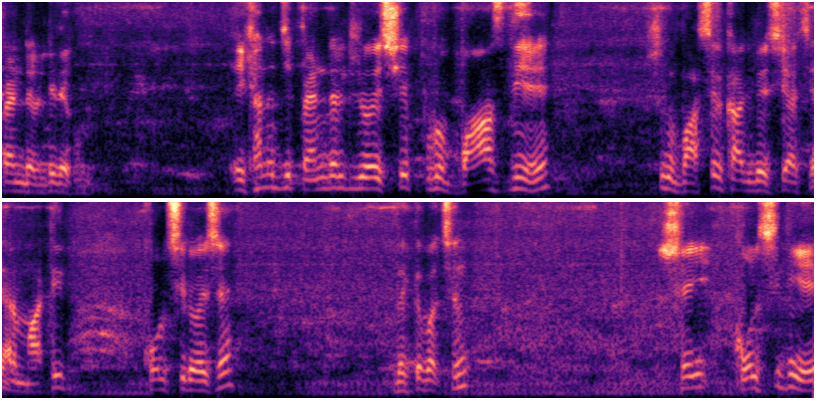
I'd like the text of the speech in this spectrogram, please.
প্যান্ডেলটি দেখুন। এখানে যে প্যান্ডেলটি রয়েছে, পুরো বাঁশ দিয়ে শুধু বাঁশের কাজ বেশি আছে, আর মাটির কলসি রয়েছে। দেখতে পাচ্ছেন? সেই কলসি দিয়ে,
